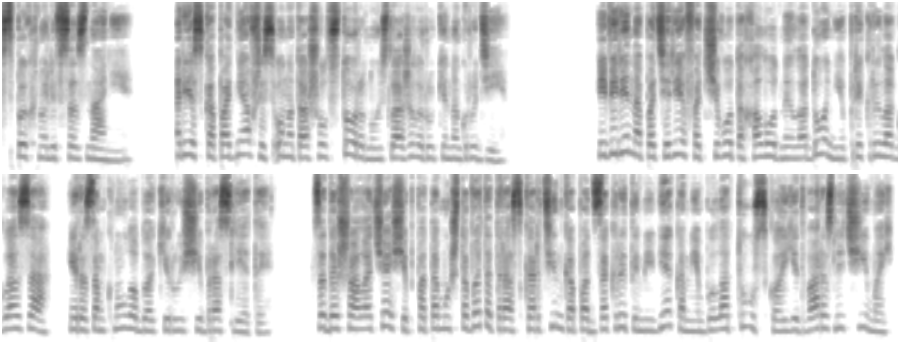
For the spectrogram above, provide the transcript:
вспыхнули в сознании. Резко поднявшись, он отошел в сторону и сложил руки на груди. Эверина, потерев от чего-то холодной ладони, прикрыла глаза и разомкнула блокирующие браслеты. Задышала чаще, потому что в этот раз картинка под закрытыми веками была тусклой, едва различимой.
